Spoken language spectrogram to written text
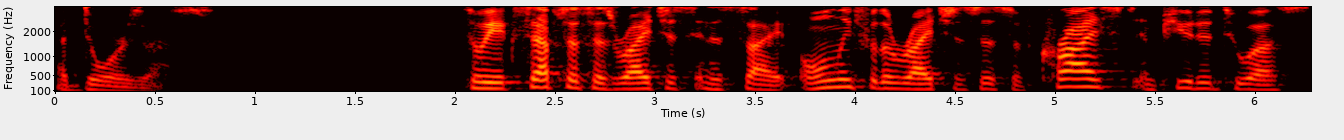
adores us. So he accepts us as righteous in his sight, only for the righteousness of Christ imputed to us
